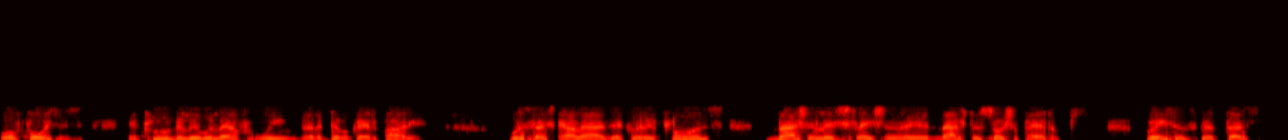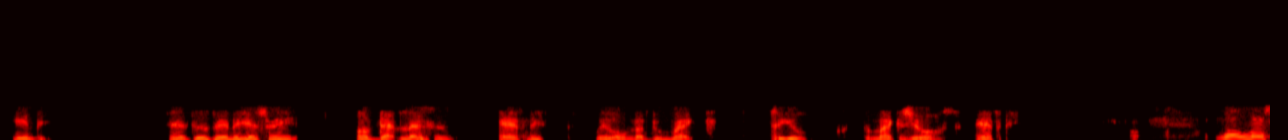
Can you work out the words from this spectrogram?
or forces, including the liberal left wing of the Democratic Party. With such allies, they could influence national legislation and national social patterns. Racism could thus end. And due to the history of that lesson, Anthony, we open up the mic to you. The mic is yours, Anthony. Well, let's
